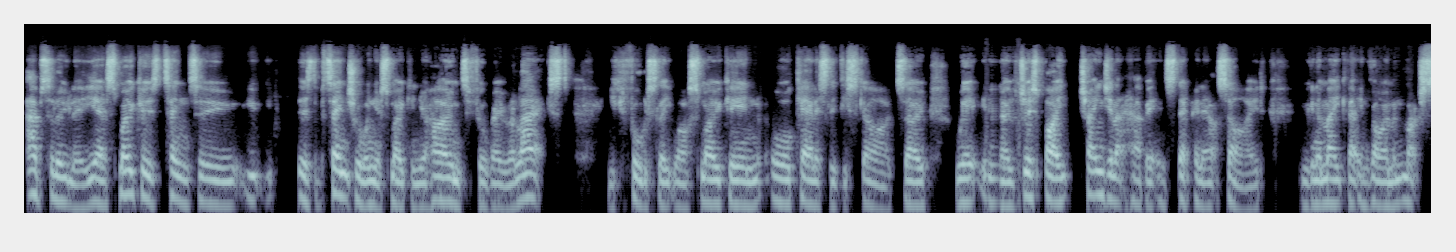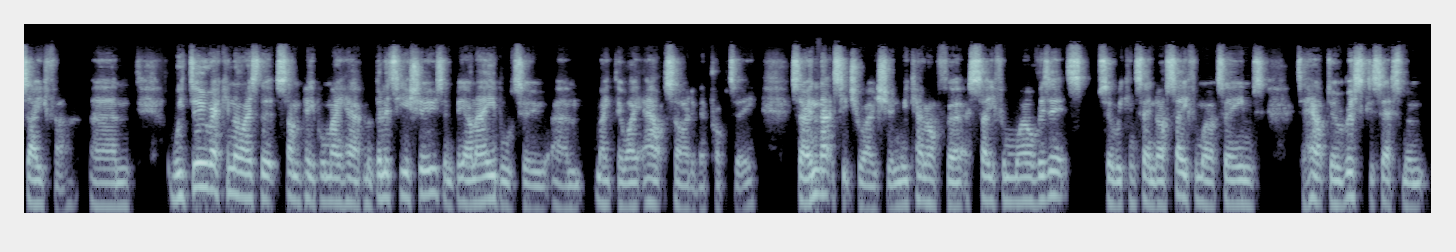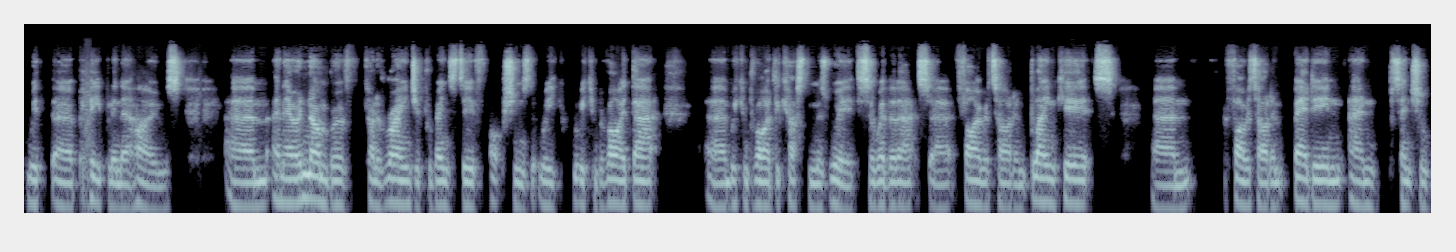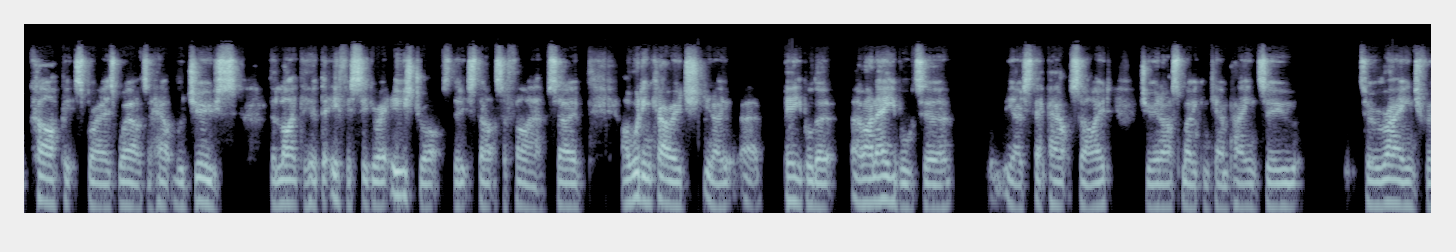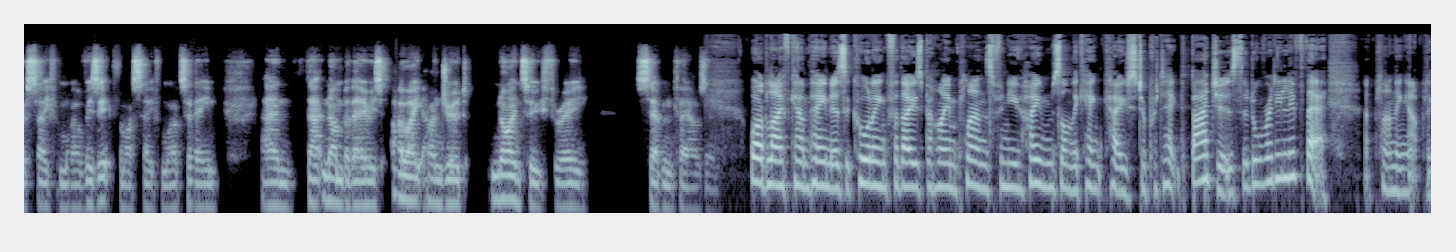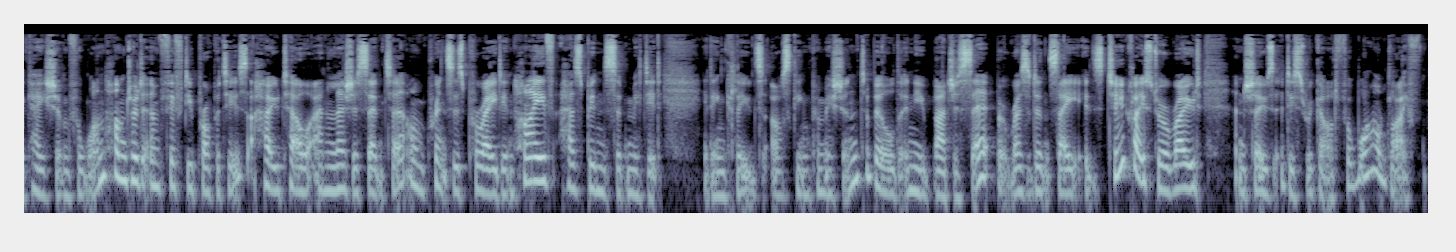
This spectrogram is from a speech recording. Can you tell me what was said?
Absolutely, yeah. Smokers tend to, you, there's the potential when you're smoking in your home to feel very relaxed. You can fall asleep while smoking or carelessly discard. So we're, you know, just by changing that habit and stepping outside, we're going to make that environment much safer. Um, we do recognise that some people may have mobility issues and be unable to um, make their way outside of their property. So in that situation, we can offer a safe and well visits. So we can send our safe and well teams to help do a risk assessment with uh, people in their homes um, and there are a number of kind of range of preventative options that we, we can provide that um, we can provide the customers with. So whether that's uh, fire retardant blankets, um, fire retardant bedding, and potential carpet spray as well to help reduce the likelihood that if a cigarette is dropped, that it starts a fire. So I would encourage you know uh, people that are unable to you know step outside during our smoking campaign to to arrange for a safe and well visit for my safe and well team. And that number there is 0800 923 7000. Wildlife campaigners are calling for those behind plans for new homes on the Kent coast to protect badgers that already live there. A planning application for 150 properties, a hotel and leisure centre on Prince's Parade in Hythe has been submitted. It includes asking permission to build a new badger set, but residents say it's too close to a road and shows a disregard for wildlife.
